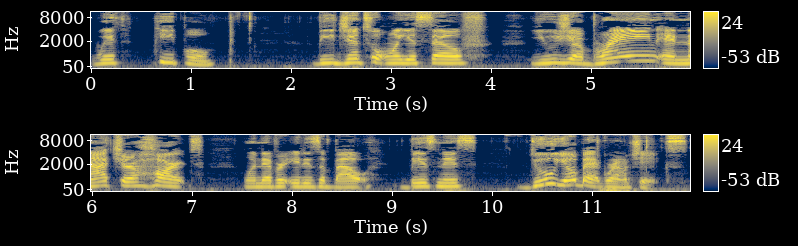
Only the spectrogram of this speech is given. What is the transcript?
with people. Be gentle on yourself. Use your brain and not your heart whenever it is about business. Do your background checks.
